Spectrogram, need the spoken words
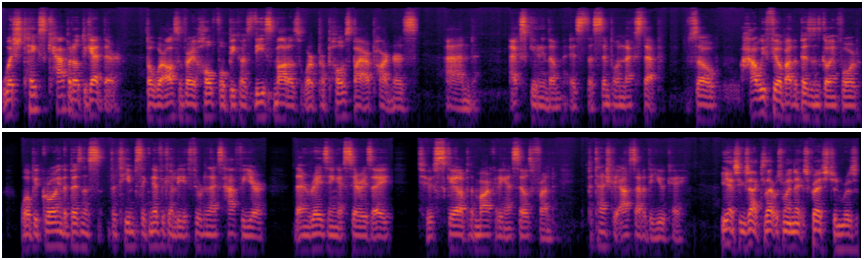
which takes capital to get there. But we're also very hopeful because these models were proposed by our partners, and executing them is the simple next step. So, how we feel about the business going forward, we'll be growing the business, the team significantly through the next half a year, then raising a Series A to scale up the marketing and sales front, potentially outside of the UK. Yes, exactly. That was my next question. Was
